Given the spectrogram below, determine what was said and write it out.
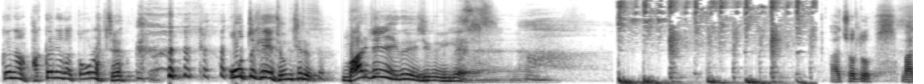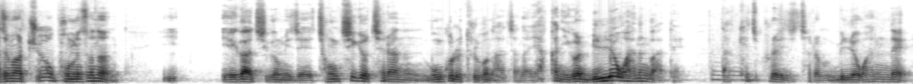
그냥 박근혜가 떠올라져요. 어떻게 정치를 말이 되냐 이거예요 지금 이게. 아 저도 마지막으로 쭉 보면서는 이, 얘가 지금 이제 정치 교체라는 문구를 들고 나왔잖아. 약간 이걸 밀려고 하는 것 같아. 딱 캐치프레이즈처럼 밀려고 하는데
